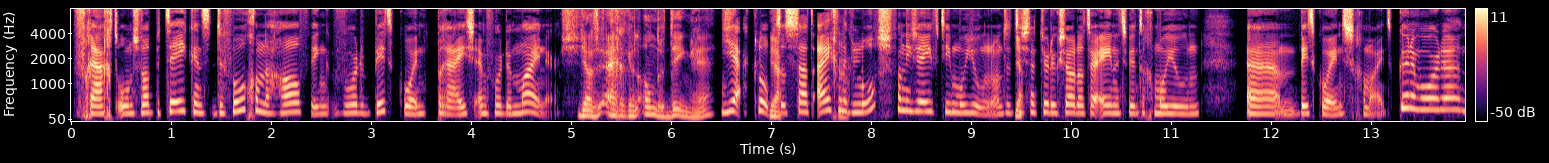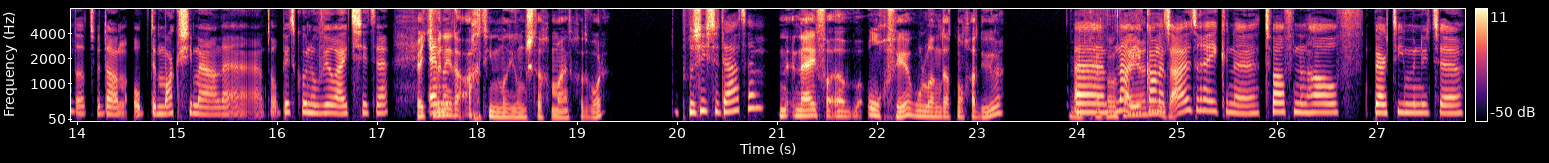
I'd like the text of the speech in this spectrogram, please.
vraagt ons, wat betekent de volgende halving voor de bitcoin prijs en voor de miners? Ja, dat is eigenlijk een ander ding, hè? Ja, klopt. Ja. Dat staat eigenlijk los van die 17 miljoen. Want het Ja. is natuurlijk zo dat er 21 miljoen ehm, bitcoins gemined kunnen worden. Dat we dan op de maximale aantal bitcoin hoeveelheid zitten. weet je En wanneer de 18 miljoenste gemined gaat worden? Precies de datum? Nee, van, eh, ongeveer hoe lang dat nog gaat duren? Gaat Ehm, nou, je kan het uitrekenen. 12,5 per 10 minuten.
